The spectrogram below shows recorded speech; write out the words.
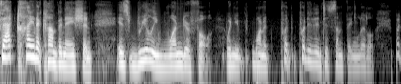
that kind of combination is really wonderful when you want to put put it into something little. But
